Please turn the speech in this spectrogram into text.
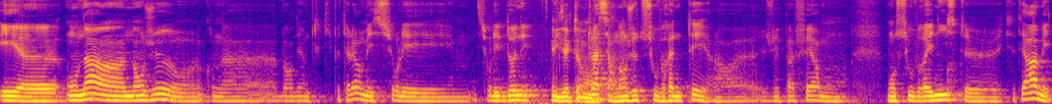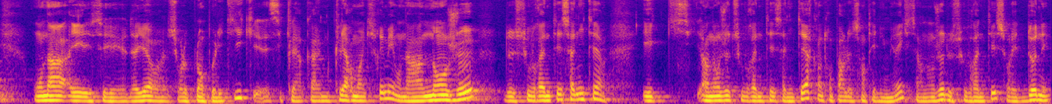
Et euh, on a un enjeu qu'on a abordé un petit peu tout à l'heure, mais sur les, sur les données. Exactement. Donc là, c'est un enjeu de souveraineté. Alors, euh, je vais pas faire mon, mon souverainiste, euh, etc. Mais on a, et c'est d'ailleurs sur le plan politique, c'est clair, quand même clairement exprimé, on a un enjeu de souveraineté sanitaire. Et un enjeu de souveraineté sanitaire, quand on parle de santé numérique, c'est un enjeu de souveraineté sur les données.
